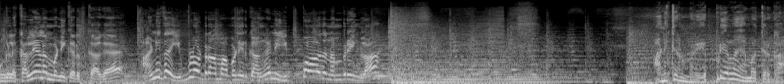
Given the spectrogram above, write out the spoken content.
உங்களை கல்யாணம் பண்ணிக்கிறதுக்காக அனிதா இவ்ளோ டிராமா பண்ணிருக்காங்கன்னு இப்போ அதை நம்புறீங்களா? அனிதா நம்ம எப்படியெல்லாம் ஏமாத்திருக்கா?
